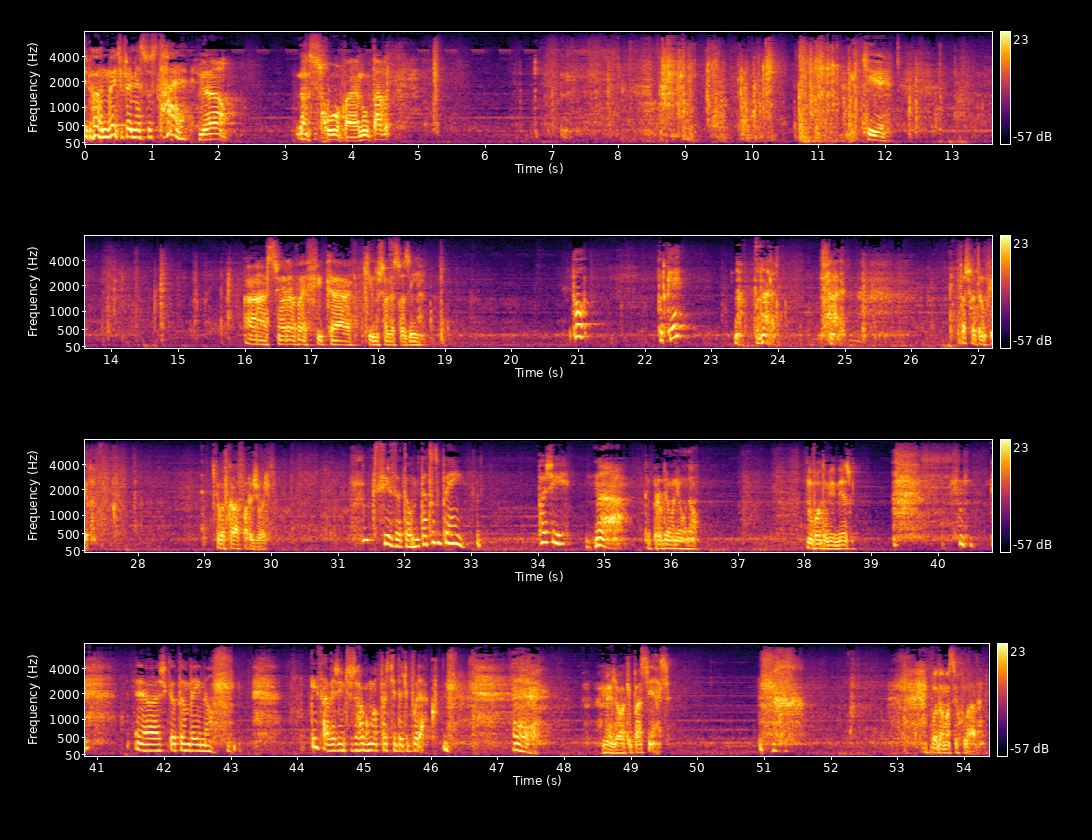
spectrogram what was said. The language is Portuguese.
Tirou a noite pra me assustar? é? Não. Não, desculpa, eu não tava. Que. A senhora vai ficar aqui no chaga sozinha? Pô, por quê? Não, por nada. Nada. Pode ficar tranquila. Eu vou ficar lá fora de olho. Não precisa, Domi, tá tudo bem. Pode ir. Não, não tem problema nenhum, não. Não vou dormir mesmo. Eu acho que eu também não. Quem sabe a gente joga uma partida de buraco. É. Melhor que paciência. Vou dar uma circulada.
